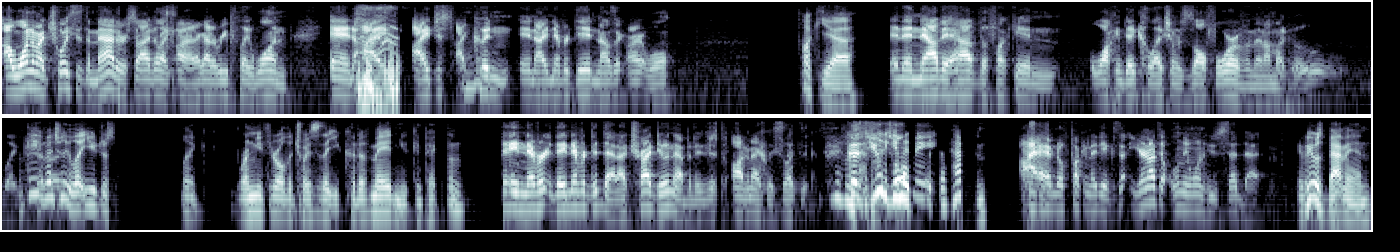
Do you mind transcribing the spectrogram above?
I wanted my choices to matter, so I had to like, all right, I got to replay one, and I, I just, I couldn't, and I never did, and I was like, all right, well, Fuck yeah. and then now they have the fucking Walking Dead collection, which is all four of them, and I'm like, oh, like, Don't they should I? eventually let you just like run you through all the choices that you could have made and you can pick them? they never, they never did that. I tried doing that, but it just automatically selected. Because you told me- happened. I have no fucking idea because you're not the only one who said that. Maybe it was Batman.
